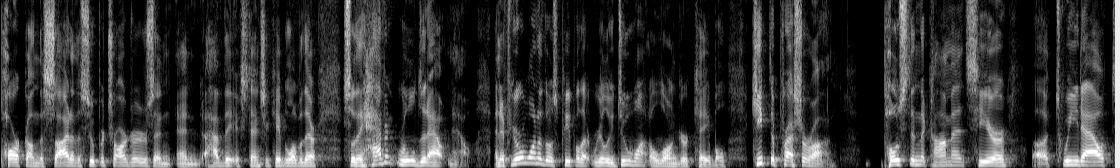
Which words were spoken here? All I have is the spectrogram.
park on the side of the superchargers and, and have the extension cable over there. So they haven't ruled it out now. And if you're one of those people that really do want a longer cable, keep the pressure on post in the comments here, uh, tweet out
